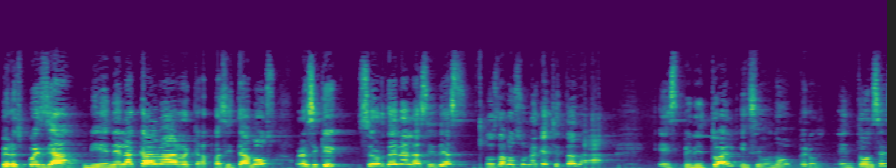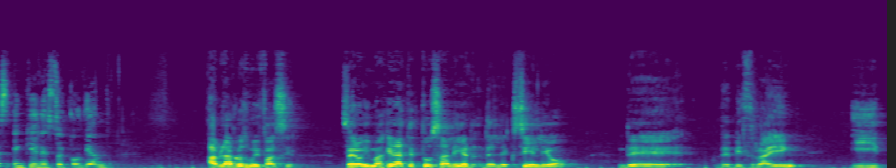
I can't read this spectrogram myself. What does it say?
Pero después ya viene la calma, recapacitamos, ahora sí que se ordenan las ideas, nos damos una cachetada espiritual y decimos, no, pero entonces, ¿en quién estoy confiando? Hablarlo es muy fácil, Pero imagínate tú salir del exilio de, de Misraín y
